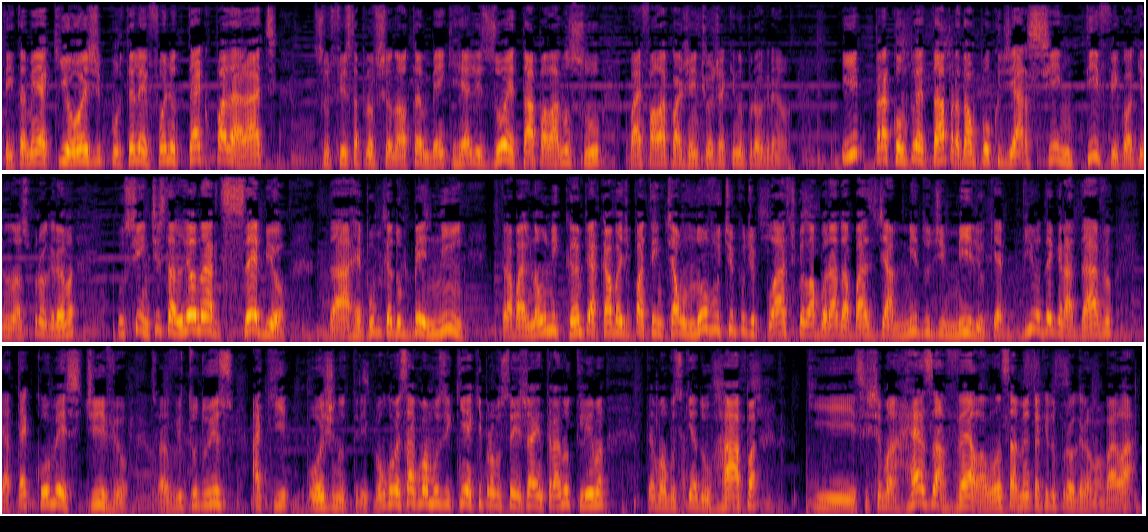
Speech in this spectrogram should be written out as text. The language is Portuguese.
Tem também aqui hoje por telefone o Teco Padarati, surfista profissional também que realizou a etapa lá no sul, vai falar com a gente hoje aqui no programa. E para completar, para dar um pouco de ar científico aqui no nosso programa, o cientista Leonard Sebio, da República do Benin, que trabalha na Unicamp acaba de patentear um novo tipo de plástico elaborado à base de amido de milho, que é biodegradável e até comestível. Você vai ouvir tudo isso aqui hoje no Trip. Vamos começar com uma musiquinha aqui para vocês já entrar no clima. Tem uma musiquinha do Rapa que se chama Reza Vela, um lançamento aqui do programa. Vai lá.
